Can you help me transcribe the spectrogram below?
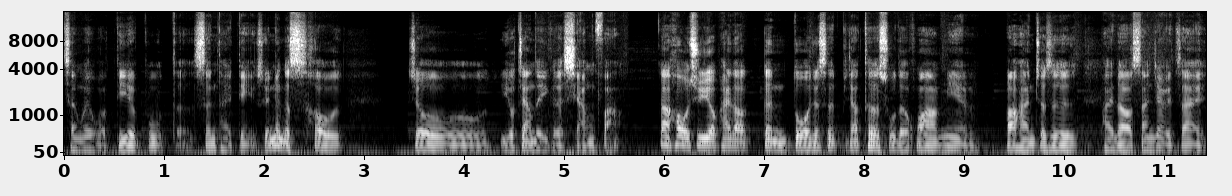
成为我第二部的生态电影，所以那个时候就有这样的一个想法。但后续又拍到更多就是比较特殊的画面，包含就是拍到三角鱼在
